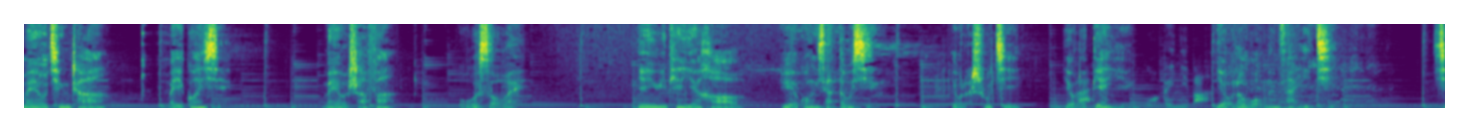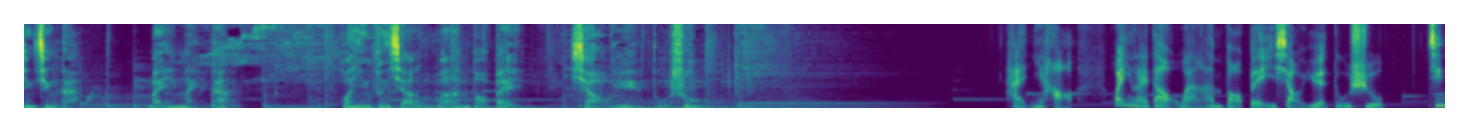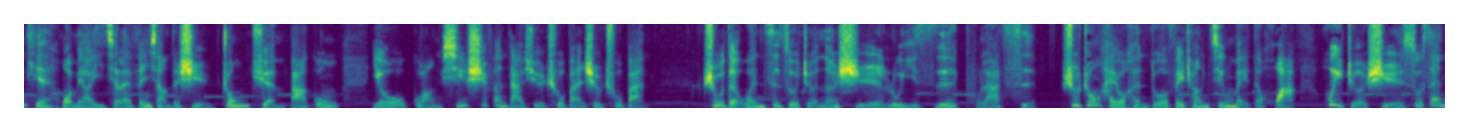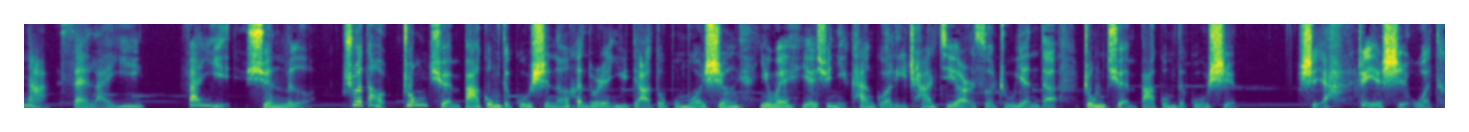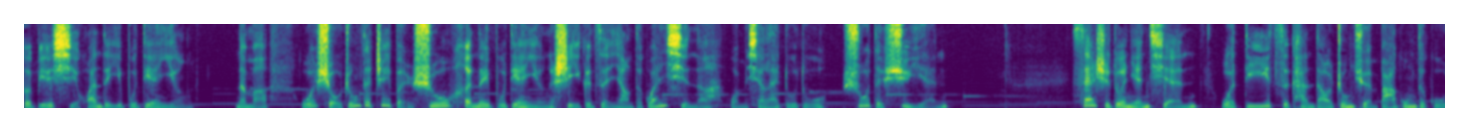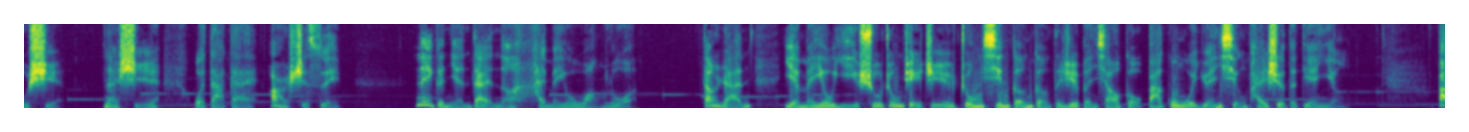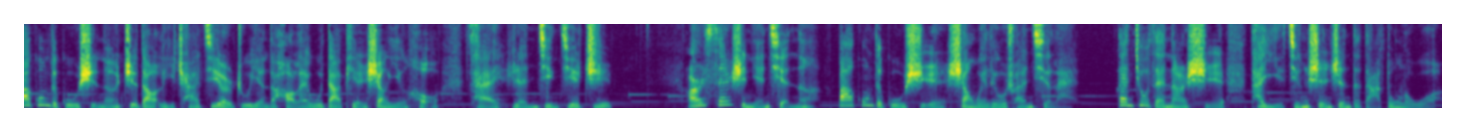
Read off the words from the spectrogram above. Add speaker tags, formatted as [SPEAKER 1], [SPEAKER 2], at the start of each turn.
[SPEAKER 1] 没有清茶，没关系；没有沙发，无所谓。阴雨天也好，月光下都行。有了书籍，有了电影，我背你吧有了我们在一起，静静的，美美的。欢迎分享晚安宝贝，小月读书。
[SPEAKER 2] 嗨，你好，欢迎来到晚安宝贝小月读书。今天我们要一起来分享的是《忠犬八公》，由广西师范大学出版社出版。书的文字作者呢是路易斯·普拉茨，书中还有很多非常精美的画，绘者是苏珊娜·塞莱伊，翻译宣乐。说到忠犬八公的故事呢，很多人一点都不陌生，因为也许你看过理查基尔所主演的《忠犬八公》的故事。是呀，这也是我特别喜欢的一部电影。那么，我手中的这本书和那部电影是一个怎样的关系呢？我们先来读读书的序言。三十多年前，我第一次看到忠犬八公的故事，那时我大概二十岁。那个年代呢，还没有网络，当然也没有以书中这只忠心耿耿的日本小狗八公为原型拍摄的电影。八公的故事呢，直到理查基尔主演的好莱坞大片上映后，才人尽皆知。而三十年前呢，八公的故事尚未流传起来，但就在那时，他已经深深地打动了我。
